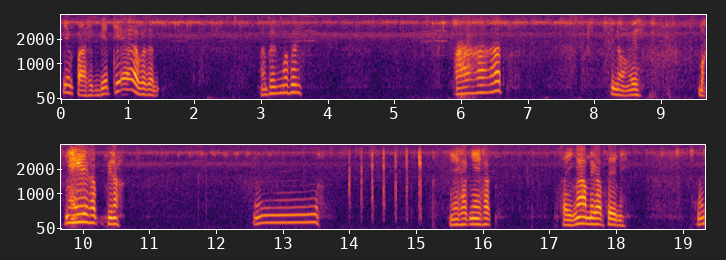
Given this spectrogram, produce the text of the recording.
เสียงปลาถึงเบ็ดแท้ว่าซั่นมาเบิ้งมาเบิ้งปาดพี่น้องเอ้ยบักใหญ่เลยครับ พี่น้องอู้ใหญ่ครับใหญ่ครับ ใส่งามเลยครับเส้นนี่อู้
